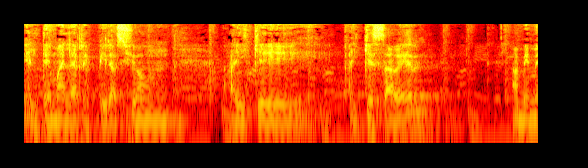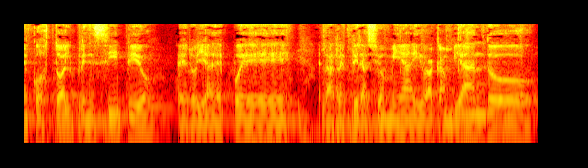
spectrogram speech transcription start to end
el tema de la respiración hay que, hay que saber. A mí me costó al principio, pero ya después la respiración mía iba cambiando.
